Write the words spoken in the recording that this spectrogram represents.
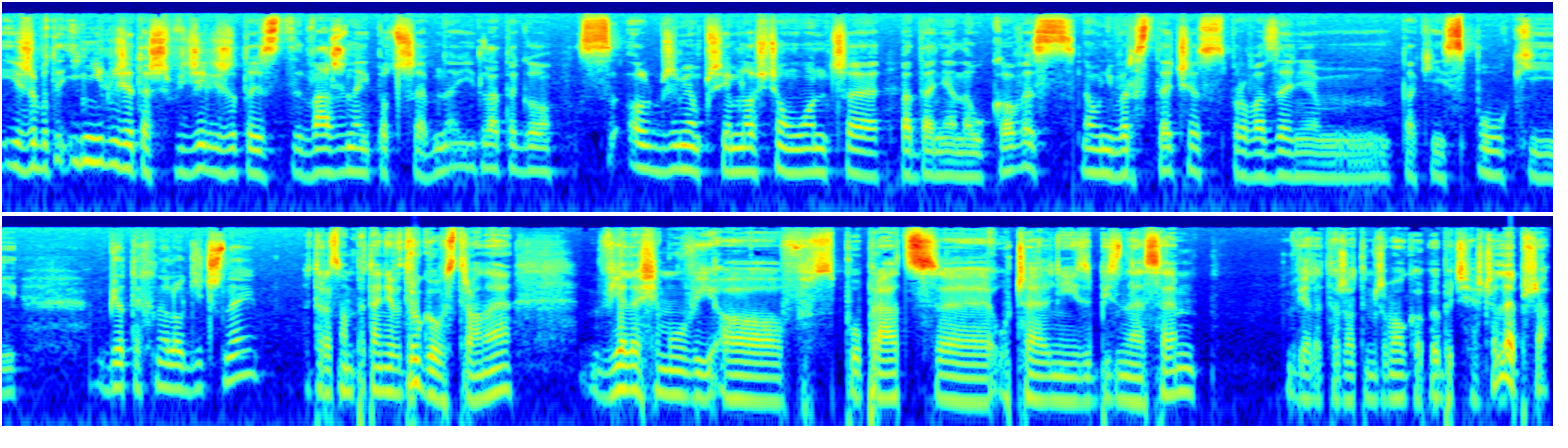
I żeby inni ludzie też widzieli, że to jest ważne i potrzebne potrzebne i dlatego z olbrzymią przyjemnością łączę badania naukowe z, na uniwersytecie z prowadzeniem takiej spółki biotechnologicznej. Teraz mam pytanie w drugą stronę. Wiele się mówi o współpracy uczelni z biznesem, wiele też o tym, że mogłaby być jeszcze lepsza.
